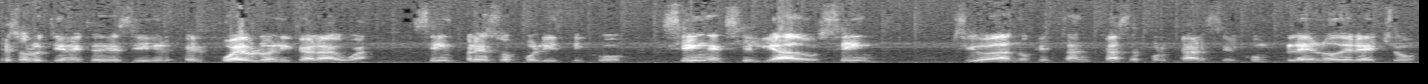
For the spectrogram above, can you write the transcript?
eso lo tiene que decidir el pueblo de Nicaragua, sin presos políticos, sin exiliados, sin ciudadanos que están casa por cárcel, con pleno derecho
